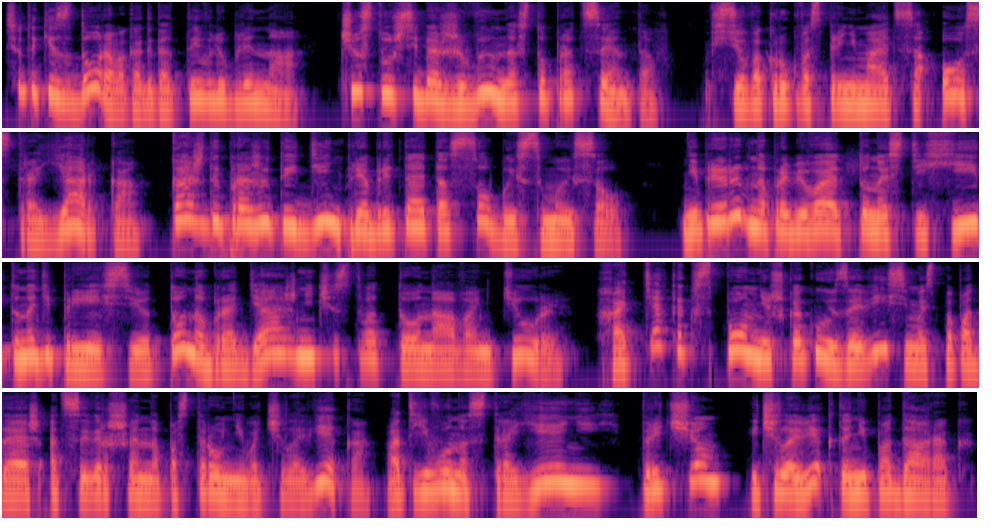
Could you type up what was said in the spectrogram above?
Все-таки здорово, когда ты влюблена. Чувствуешь себя живым на сто процентов. Все вокруг воспринимается остро, ярко. Каждый прожитый день приобретает особый смысл – Непрерывно пробивает то на стихи, то на депрессию, то на бродяжничество, то на авантюры. Хотя, как вспомнишь, какую зависимость попадаешь от совершенно постороннего человека, от его настроений, причем и человек-то не подарок,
